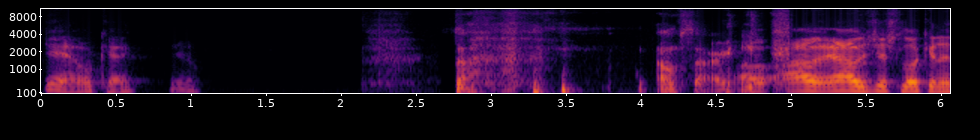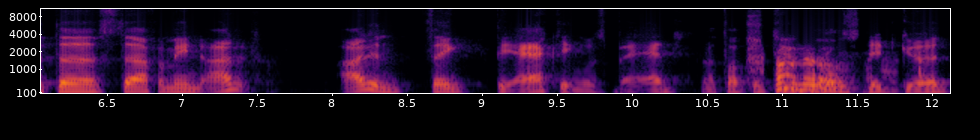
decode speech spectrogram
yeah, okay, yeah. So, I'm sorry. I, I, I, was just looking at the stuff. I mean, I I didn't think the acting was bad. I thought the two oh, no. girls did good.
